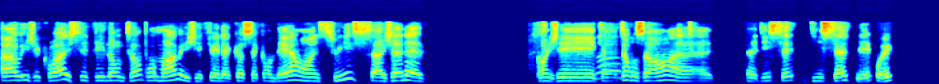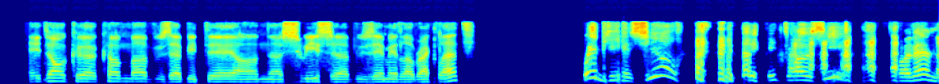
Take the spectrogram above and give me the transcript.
Ah oui, je crois. C'était longtemps pour moi, mais j'ai fait l'école secondaire en Suisse, à Genève. Quand j'ai 14 ans, euh, 17, 17, oui. Et donc, euh, comme vous habitez en Suisse, vous aimez la raclette? Oui, bien sûr. Et toi aussi, toi-même.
